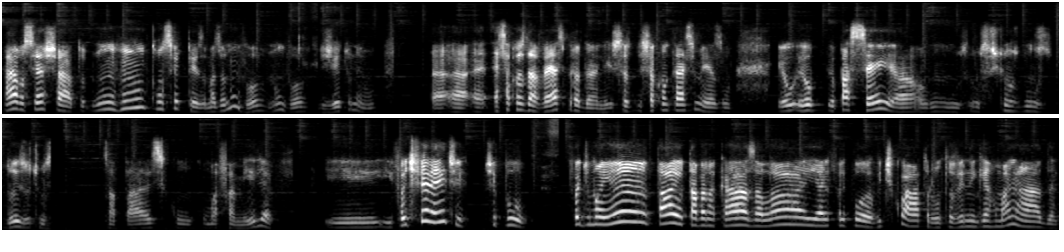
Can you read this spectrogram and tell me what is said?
Ah, você é chato. Uhum, com certeza, mas eu não vou, não vou, de jeito nenhum. Ah, ah, essa coisa da véspera, Dani, isso, isso acontece mesmo. Eu, eu, eu passei uh, uns, uns, uns dois últimos natais com, com uma família e, e, foi diferente. Tipo, foi de manhã, tá? Eu tava na casa lá, e aí eu falei, pô, 24, não tô vendo ninguém arrumar nada.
